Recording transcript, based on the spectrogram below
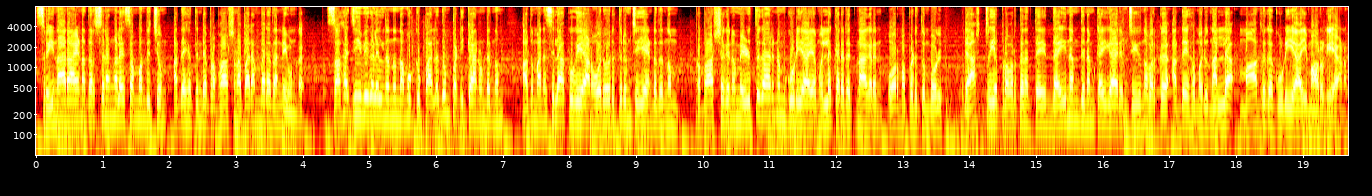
ശ്രീനാരായണ ദർശനങ്ങളെ സംബന്ധിച്ചും അദ്ദേഹത്തിന്റെ പ്രഭാഷണ പരമ്പര തന്നെയുണ്ട്. സഹജീവികളിൽ നിന്ന് നമുക്ക് പലതും പഠിക്കാനുണ്ടെന്നും അത് മനസ്സിലാക്കുകയാണ് ഓരോരുത്തരും ചെയ്യേണ്ടതെന്നും പ്രഭാഷകനും എഴുത്തുകാരനും കൂടിയായ മുല്ലക്കര രത്നാകരൻ ഓർമ്മപ്പെടുത്തുമ്പോൾ രാഷ്ട്രീയ പ്രവർത്തനത്തെ ദൈനംദിനം കൈകാര്യം ചെയ്യുന്നവർക്ക് അദ്ദേഹം ഒരു നല്ല മാതൃക കൂടിയായി മാറുകയാണ്.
